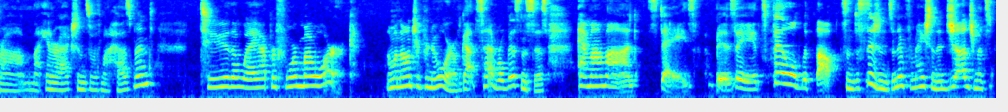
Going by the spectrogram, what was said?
from my interactions with my husband to the way I perform my work. I'm an entrepreneur, I've got several businesses, and my mind stays busy. It's filled with thoughts and decisions and information and judgments and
